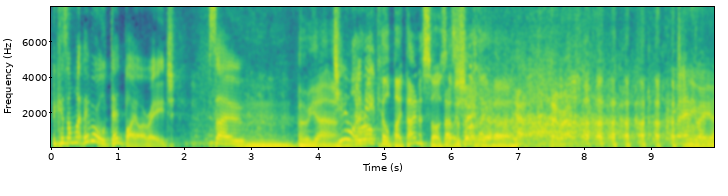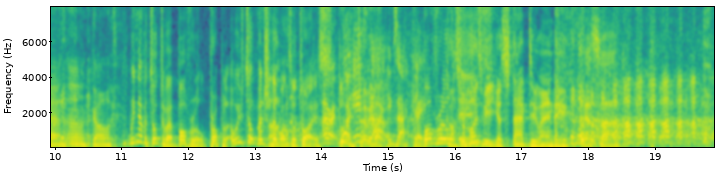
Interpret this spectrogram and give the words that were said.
because I'm like, they were all dead by our age. So Oh, yeah. do you know what they I were mean? all killed by dinosaurs. That's though. the It's thing. not Yeah. like- They were actually. But anyway, yeah. Oh God. We never talked about Bovril properly. Oh, We've talked, mentioned it once or twice. All right. What Like, is that like, exactly? Bovril God, is, reminds me of your stag do, Andy. It's, uh,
